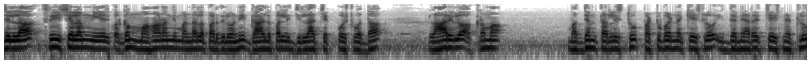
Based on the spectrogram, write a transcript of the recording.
జిల్లా శ్రీశైలం నియోజకవర్గం మహానంది మండల పరిధిలోని గాడిపల్లి జిల్లా చెక్పోస్ట్ వద్ద లారీలో అక్రమ మద్యం తరలిస్తూ పట్టుబడిన కేసులో ఇద్దరిని అరెస్ట్ చేసినట్లు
